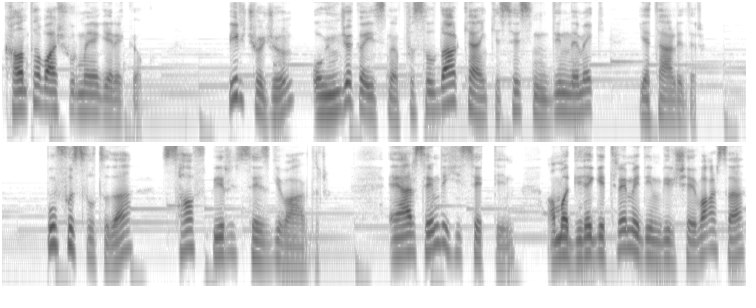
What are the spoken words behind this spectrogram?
Kant'a başvurmaya gerek yok. Bir çocuğun oyuncak ayısına fısıldarkenki sesini dinlemek yeterlidir. Bu fısıltıda saf bir sezgi vardır. Eğer senin de hissettiğin ama dile getiremediğin bir şey varsa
